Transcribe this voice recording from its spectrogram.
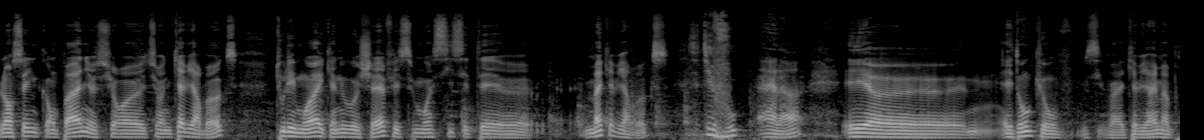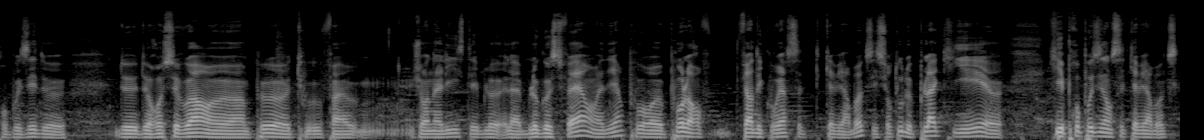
lancé une campagne sur, sur une caviar box tous les mois avec un nouveau chef. Et ce mois-ci, c'était ma caviar box. C'était vous. Voilà. Et, euh, et donc, on, voilà, m'a proposé de, de, recevoir euh, un peu euh, tout, enfin, journalistes et la blogosphère, on va dire, pour, pour leur faire découvrir cette caviar box et surtout le plat qui est, qui est proposé dans cette caviar box.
